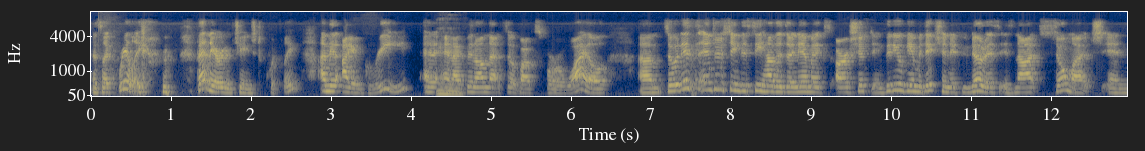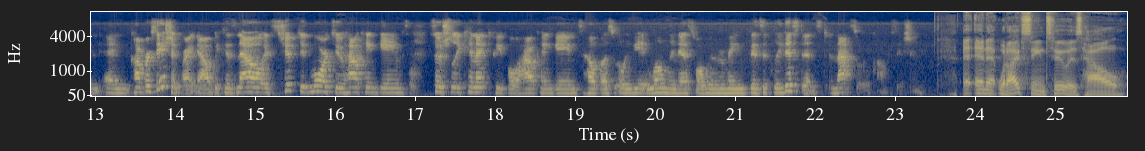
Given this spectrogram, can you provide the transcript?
It's like, really? that narrative changed quickly. I mean, I agree, and, mm-hmm. and I've been on that soapbox for a while, um, so it is interesting to see how the dynamics are shifting. Video game addiction, if you notice, is not so much in, in conversation right now because now it's shifted more to how can games socially connect people? How can games help us alleviate loneliness while we remain physically distanced? And that sort of conversation. And, and what I've seen too is how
